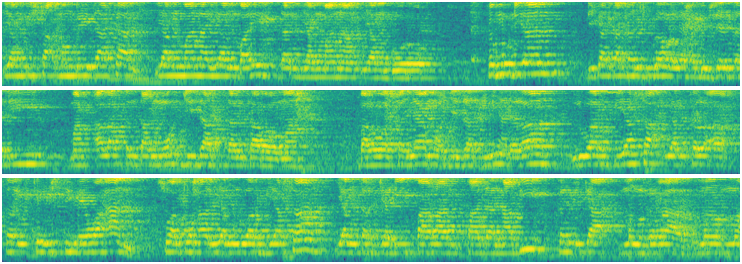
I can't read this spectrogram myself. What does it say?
yang bisa membedakan yang mana yang baik dan yang mana yang buruk. Kemudian dikatakan juga oleh Habib Zain tadi masalah tentang mukjizat dan karomah bahwasanya mukjizat ini adalah luar biasa yang ke, ke, keistimewaan suatu hal yang luar biasa yang terjadi para, pada nabi ketika menggelar me, me,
